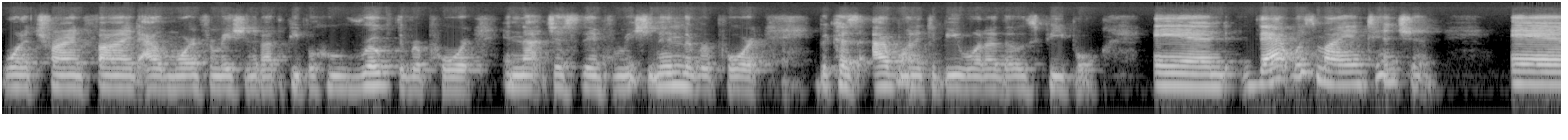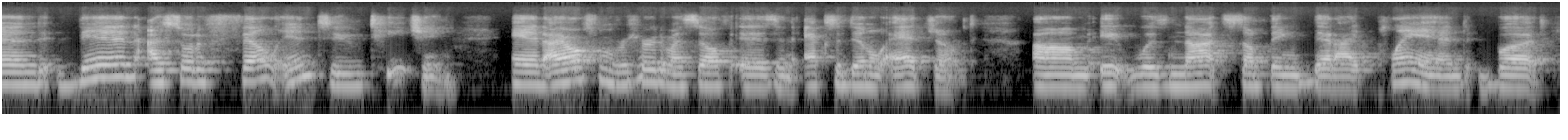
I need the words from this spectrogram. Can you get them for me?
want to try and find out more information about the people who wrote the report and not just the information in the report, because I wanted to be one of those people. And that was my intention. And then I sort of fell into teaching. And I often refer to myself as an accidental adjunct. Um, it was not something that I planned, but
